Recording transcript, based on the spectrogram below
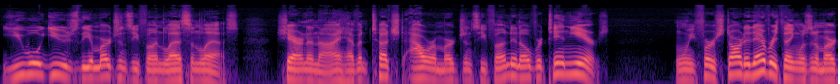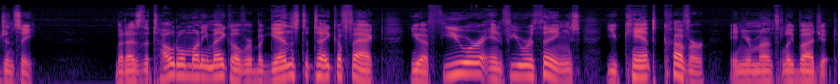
you will use the emergency fund less and less. Sharon and I haven't touched our emergency fund in over 10 years. When we first started, everything was an emergency. But as the total money makeover begins to take effect, you have fewer and fewer things you can't cover in your monthly budget.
